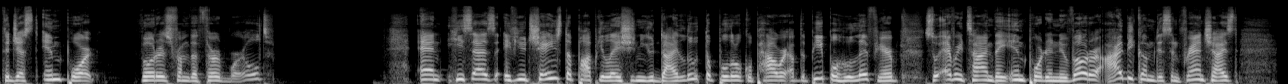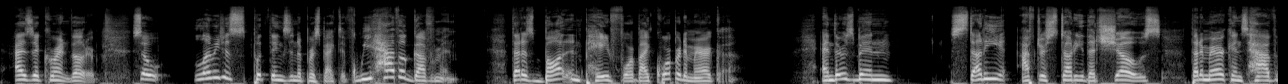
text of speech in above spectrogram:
to just import voters from the third world. And he says if you change the population, you dilute the political power of the people who live here. So every time they import a new voter, I become disenfranchised as a current voter. So let me just put things into perspective. We have a government that is bought and paid for by corporate America. And there's been study after study that shows that Americans have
